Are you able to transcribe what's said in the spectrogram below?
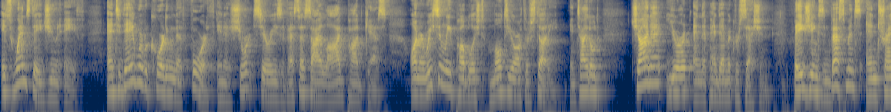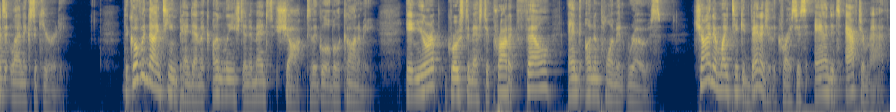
It's Wednesday, June 8th, and today we're recording the fourth in a short series of SSI Live podcasts on a recently published multi author study entitled China, Europe, and the Pandemic Recession Beijing's Investments and Transatlantic Security. The COVID 19 pandemic unleashed an immense shock to the global economy. In Europe, gross domestic product fell and unemployment rose. China might take advantage of the crisis and its aftermath,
